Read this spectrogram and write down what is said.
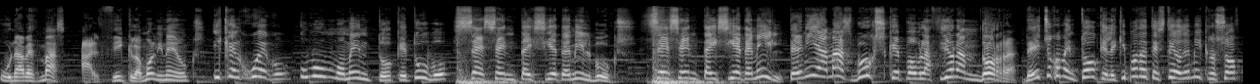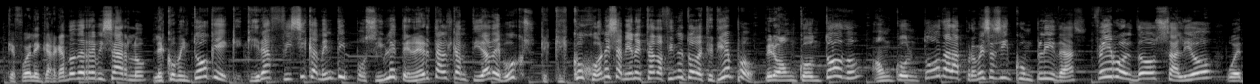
una vez más al ciclo Molineux, y que el juego hubo un momento que tuvo 60 67.000 bugs. 67.000. Tenía más bugs que población Andorra. De hecho, comentó que el equipo de testeo de Microsoft, que fue el encargado de revisarlo, le comentó que, era físicamente imposible tener tal cantidad de bugs. ¿Qué, ¿Qué cojones habían estado haciendo todo este tiempo? Pero aun con todo, aun con todas las promesas incumplidas, Fable 2 salió, pues,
